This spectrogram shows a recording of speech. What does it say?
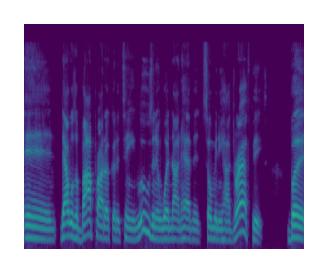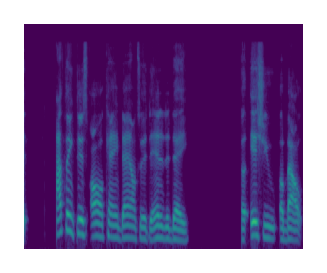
And that was a byproduct of the team losing and whatnot, having so many high draft picks. But I think this all came down to at the end of the day, an issue about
